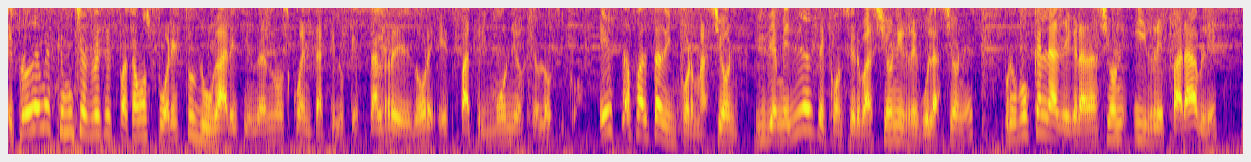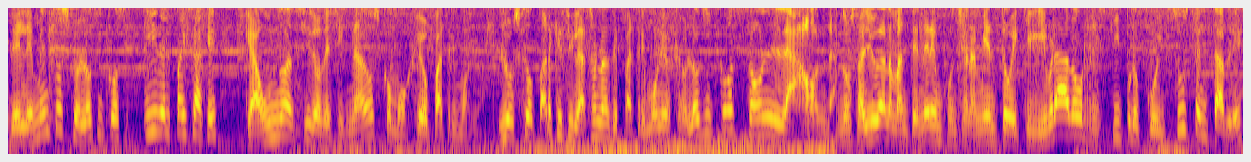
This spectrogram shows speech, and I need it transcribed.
El problema es que muchas veces pasamos por estos lugares sin darnos cuenta que lo que está alrededor es patrimonio geológico. Esta falta de información y de medidas de conservación y regulaciones provocan la degradación irreparable de elementos geológicos y del paisaje que aún no han sido designados como geopatrimonio. Los geoparques y las zonas de patrimonio geológico son la onda. Nos ayudan a mantener en funcionamiento equilibrado, recíproco y sustentable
